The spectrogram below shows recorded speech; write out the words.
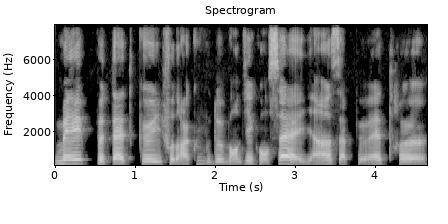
mais peut-être qu'il faudra que vous demandiez conseil, hein, ça peut être...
